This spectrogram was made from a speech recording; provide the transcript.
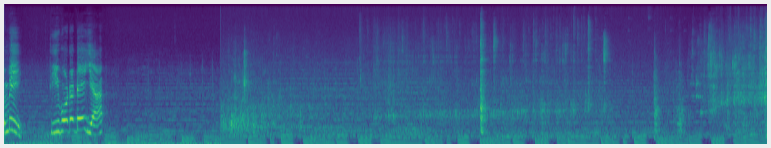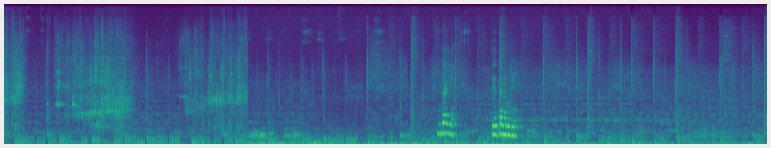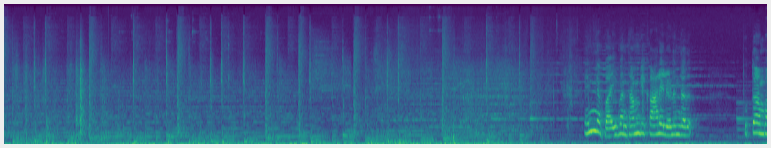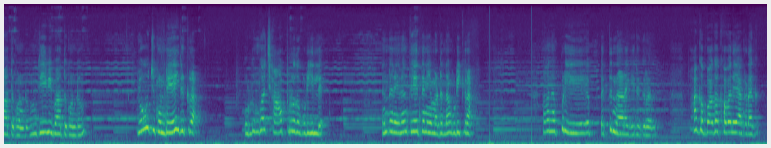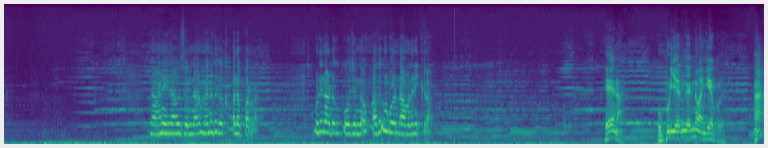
தம்பி டீ போட்டே ஐயா. இந்த ஐயா தேத்தனை குடி என்னப்பா இவன் தம்பி காலையில் எழுந்தது? புத்தகம் பார்த்து கொண்டும் டிவி பார்த்து கொண்டும் யோசிச்சு கொண்டே இருக்கிறான் ஒழுங்காக சாப்பிட்றது கூட இல்லை. எந்த நேரம் தேத்தனையை மட்டும்தான் குடிக்கிறான். அவன் எப்படி எத்தனை நாளைக்கு இருக்கிறது? பார்க்க பார்க்க கவலையாக கிடக்கு. நானே ஏதாவது சொன்னால் மனதுக்கு கவலைப்படுறேன். வெளிநாட்டுக்கு போக சொன்னோம் அதுவும் வேண்டாம்னு நிற்கிறான் ஏனா? இப்படி இருந்து என்ன வாங்கிய போகிறது ஆ?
